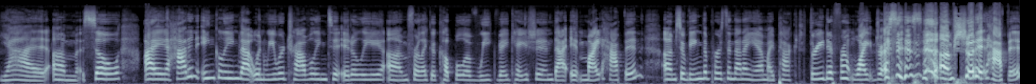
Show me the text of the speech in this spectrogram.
Yeah. Um, so I had an inkling that when we were traveling to Italy um, for like a couple of week vacation, that it might might happen. Um, so being the person that I am, I packed three different white dresses. um, should it happen?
